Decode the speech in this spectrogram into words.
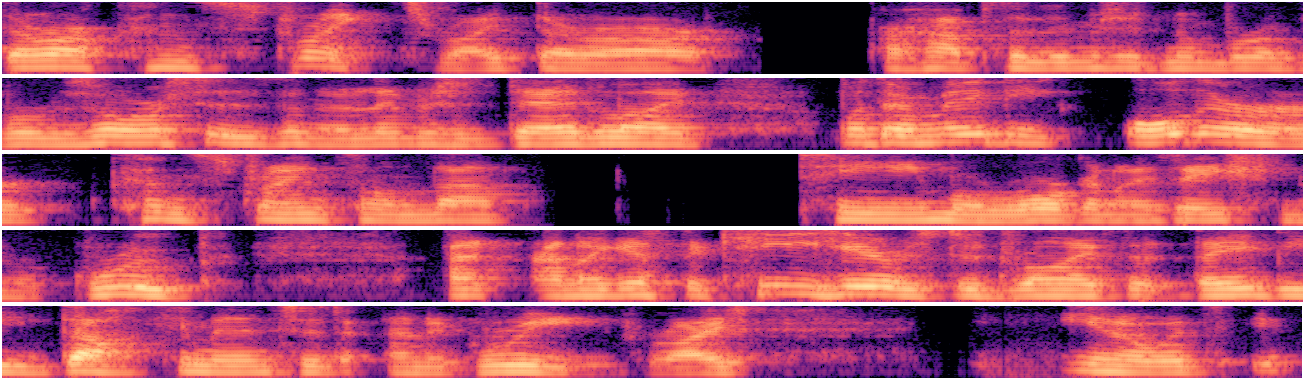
There are constraints, right? There are perhaps a limited number of resources and a limited deadline, but there may be other constraints on that team or organization or group. And, and I guess the key here is to drive that they be documented and agreed, right? You know, it's it,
